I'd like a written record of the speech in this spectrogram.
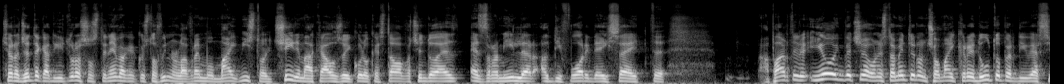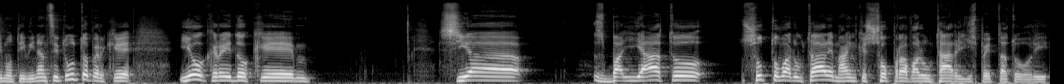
c'era gente che addirittura sosteneva che questo film non l'avremmo mai visto al cinema a causa di quello che stava facendo Ezra Miller al di fuori dei set. A parte, io invece onestamente non ci ho mai creduto per diversi motivi. Innanzitutto perché io credo che sia sbagliato sottovalutare ma anche sopravvalutare gli spettatori,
